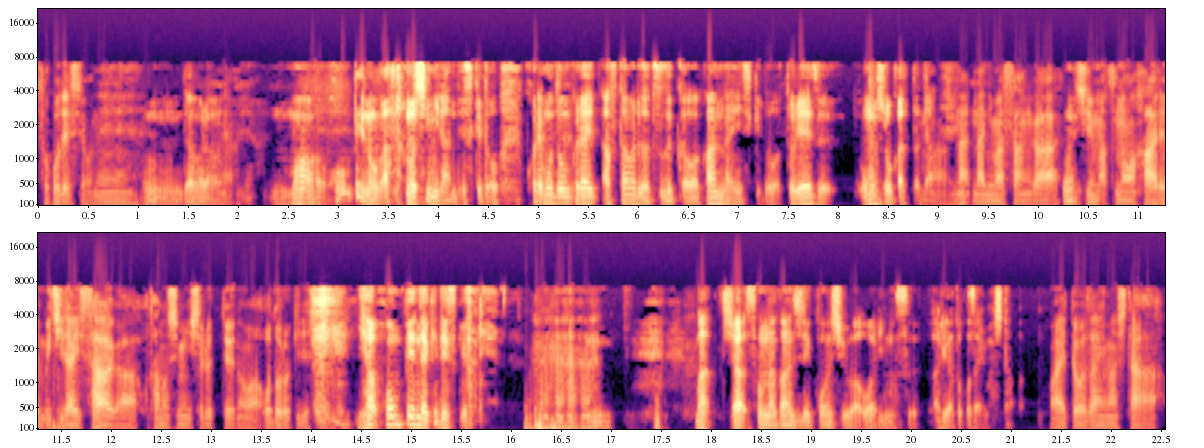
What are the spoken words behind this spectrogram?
そこですよね。うん。だから、まあ、本編の方が楽しみなんですけど、これもどんくらいアフターワールド続くかわかんないんですけど、とりあえず面白かったんで。まあ、な、なにまさんがうん、週末のハーレム一大サーガを楽しみにしてるっていうのは驚きでし いや、本編だけですけどね。たね。うんまあ、じゃあ、そんな感じで今週は終わります。ありがとうございました。ありがとうございました。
